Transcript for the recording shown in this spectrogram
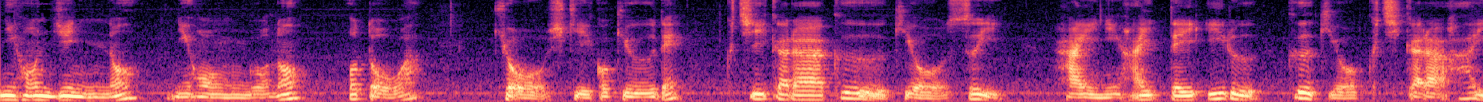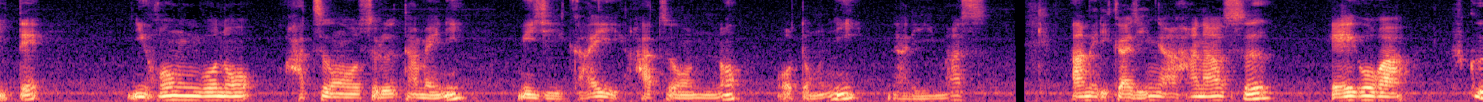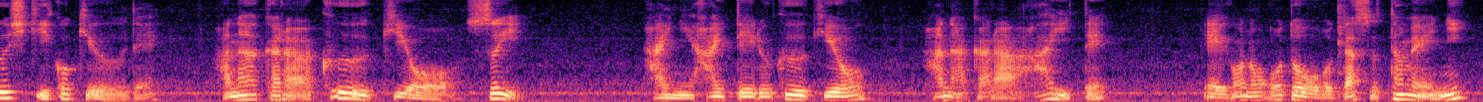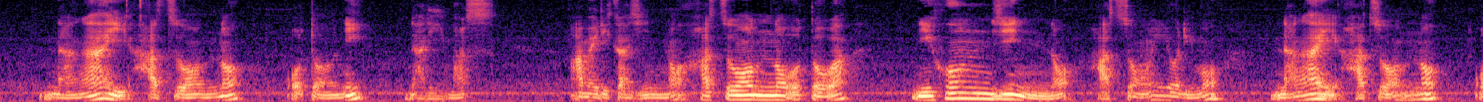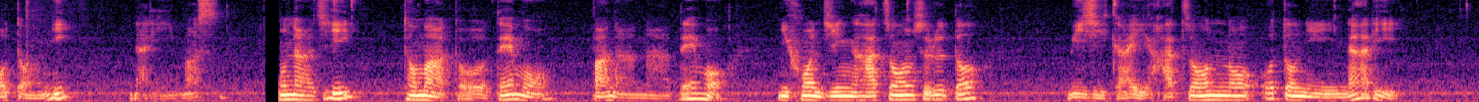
日本人の日本語の音は胸式呼吸で口から空気を吸い肺に入っている空気を口から吐いて日本語の発音をするために短い発音の音になります。アメリカ人が話す英語は腹式呼吸で鼻から空気を吸い肺に入っている空気を鼻から吐いて英語の音を出すために長い発音の音になります。アメリカ人の発音の音は日本人の発音よりも長い発音の音音になります同じトマトでもバナナでも日本人が発音すると短い発音の音になり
